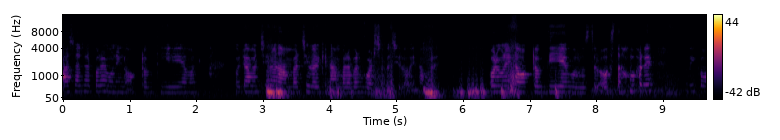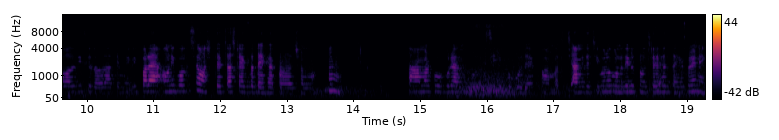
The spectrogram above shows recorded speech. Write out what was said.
বাসা আসার পরে উনি নক টক দিয়ে আমার ওটা আমার ছিল নাম্বার ছিল আর কি নাম্বার আবার হোয়াটসঅ্যাপে ছিল ওই নাম্বারে পরে উনি নক টক দিয়ে হুলস্থুল অবস্থা পরে কল দিছিল রাতে মেবি পরে উনি বলতেছে আমার সাথে জাস্ট একবার দেখা করার জন্য। হুম। তা আমার আমি বলতেছি দেখো, আমরা তো আমি তো জীবনে কোনো ছেলের সাথে দেখা করি নাই।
